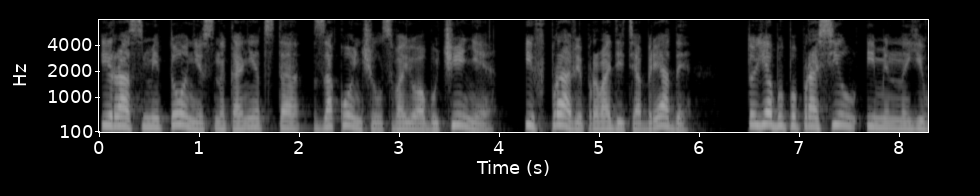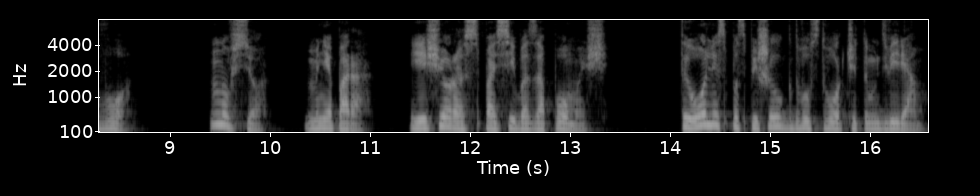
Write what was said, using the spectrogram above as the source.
И раз Метонис наконец-то закончил свое обучение и вправе проводить обряды, то я бы попросил именно его. Ну все, мне пора. Еще раз спасибо за помощь. Теолис поспешил к двустворчатым дверям.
